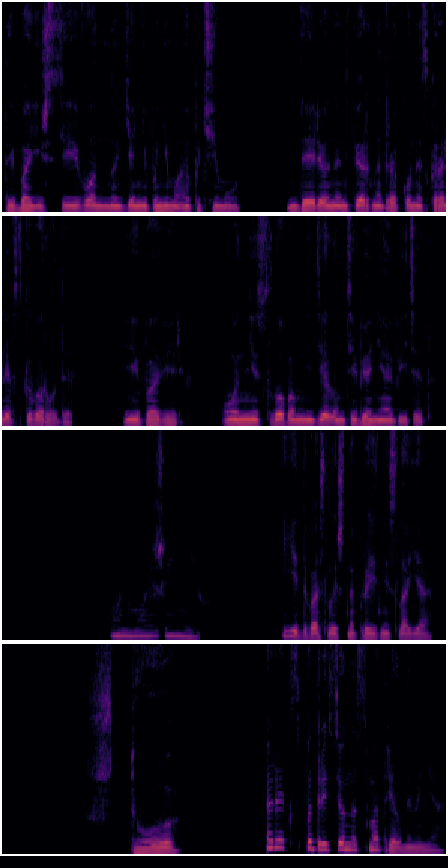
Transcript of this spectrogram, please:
Ты боишься его, но я не понимаю, почему. Дэрион Инферно — дракон из королевского рода. И поверь, он ни словом, ни делом тебя не обидит». «Он мой жених», — едва слышно произнесла я. «Что?» Рекс потрясенно смотрел на меня.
